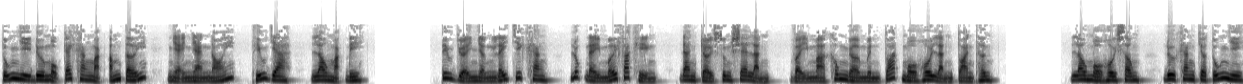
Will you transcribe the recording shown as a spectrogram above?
Tú Nhi đưa một cái khăn mặt ấm tới, nhẹ nhàng nói, thiếu gia, lau mặt đi. Tiêu Duệ nhận lấy chiếc khăn, lúc này mới phát hiện, đang trời xuân xe lạnh, vậy mà không ngờ mình toát mồ hôi lạnh toàn thân. Lau mồ hôi xong, đưa khăn cho Tú Nhi,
